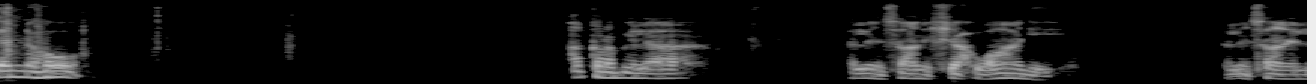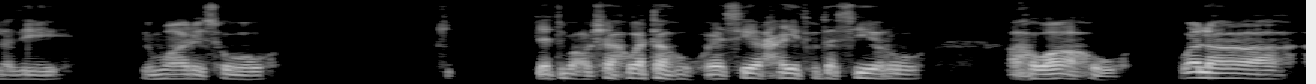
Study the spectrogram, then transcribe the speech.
بأنه أقرب إلى الإنسان الشهواني الإنسان الذي يمارس يتبع شهوته ويسير حيث تسير أهواءه ولا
